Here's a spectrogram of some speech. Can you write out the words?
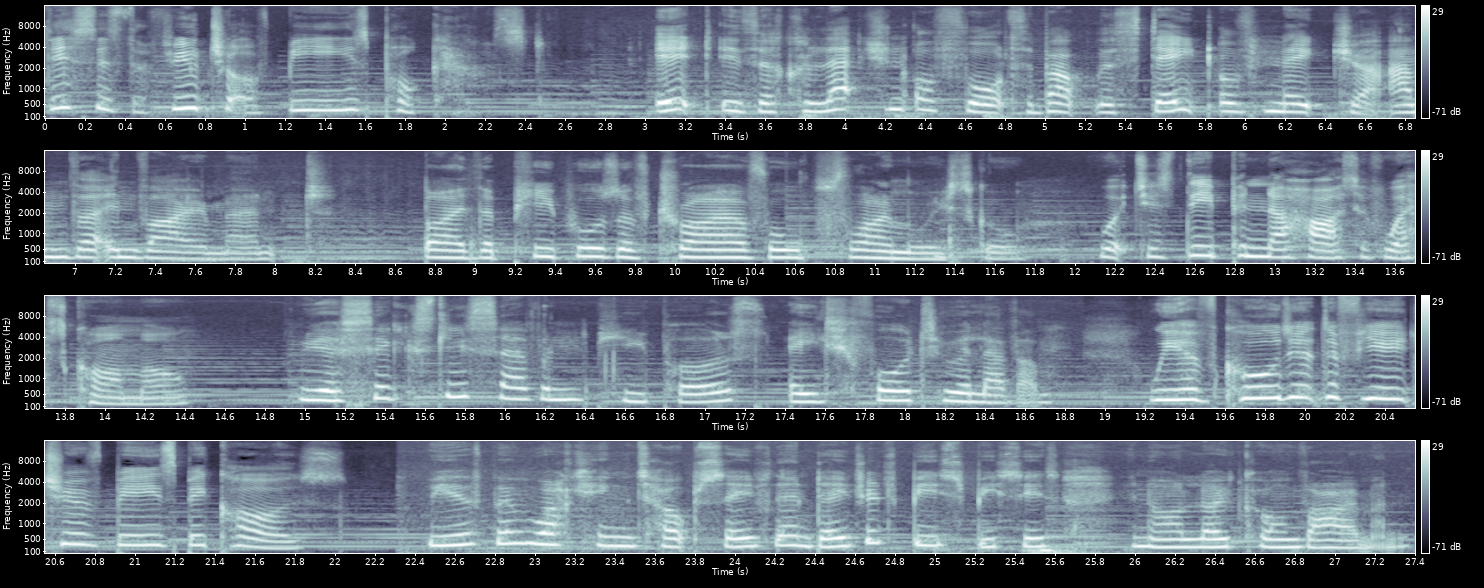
This is the Future of Bees podcast. It is a collection of thoughts about the state of nature and the environment by the pupils of Trythall Primary School, which is deep in the heart of West Cornwall. We are 67 pupils, aged 4 to 11. We have called it the Future of Bees because we have been working to help save the endangered bee species in our local environment.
